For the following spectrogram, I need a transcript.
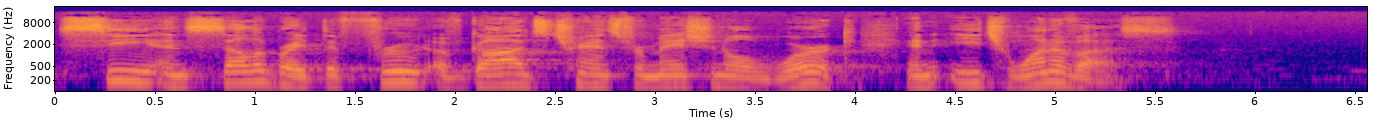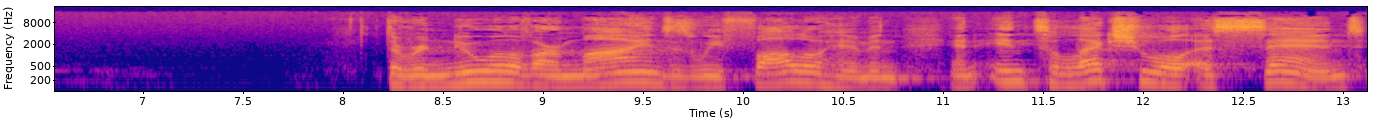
see and celebrate the fruit of God's transformational work in each one of us the renewal of our minds as we follow Him, and an intellectual assent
